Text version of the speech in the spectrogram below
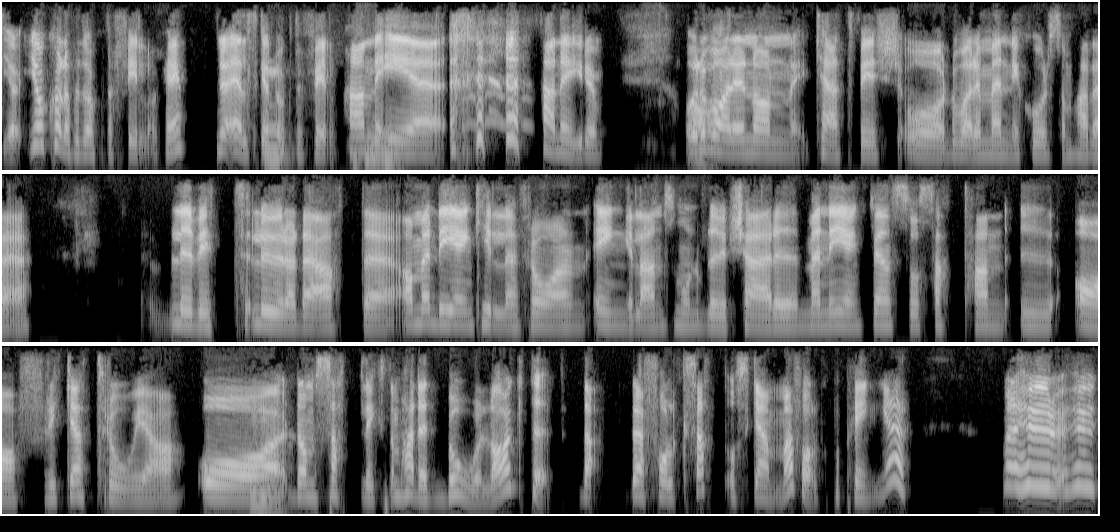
jag, jag kollar på Dr. Phil, okej? Okay? Jag älskar mm. Dr. Phil, han mm. är, han är grym. Och då var det någon catfish och då var det människor som hade blivit lurade att eh, ja, men det är en kille från England som hon har blivit kär i, men egentligen så satt han i Afrika tror jag och mm. de satt liksom, de hade ett bolag typ där folk satt och skammade folk på pengar. Men hur, hur...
